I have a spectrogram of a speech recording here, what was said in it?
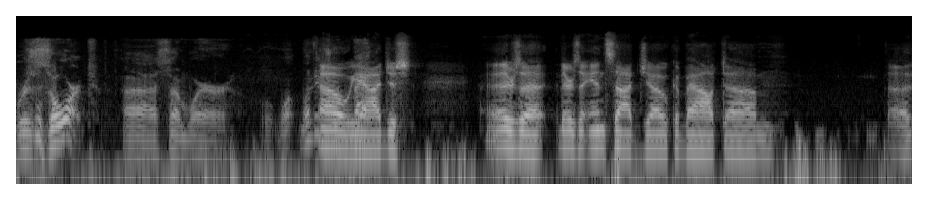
resort uh, somewhere. What, what oh yeah, I just there's a there's an inside joke about um, uh,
